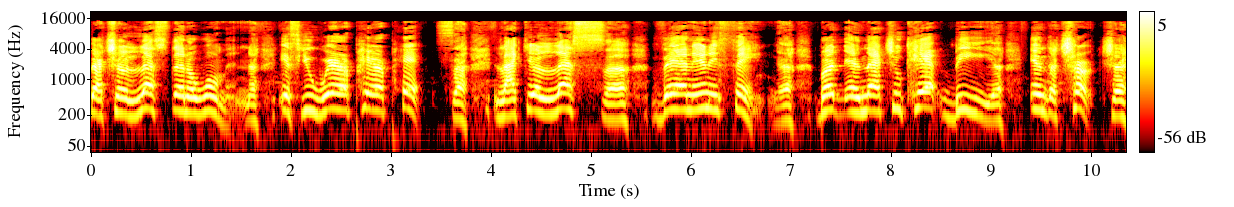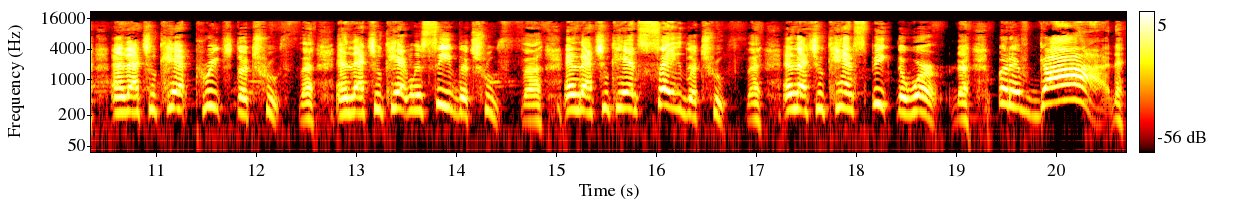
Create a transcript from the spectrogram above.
that you're less than a woman. If you wear a pair of pants, uh, like you're less than anything, uh, but and that you can't be uh, in the church, and that you can't preach the truth, and that you can't receive the truth, and that you can't say the truth, and that you can't speak the word. But if God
